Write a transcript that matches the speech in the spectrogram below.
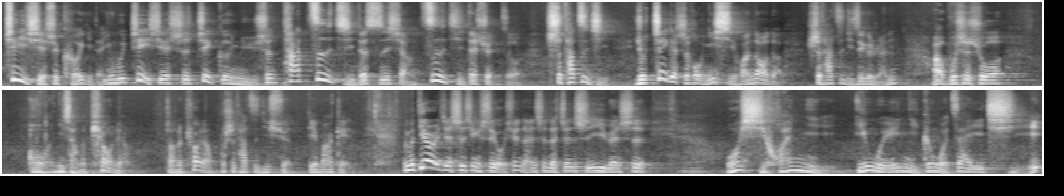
这些是可以的，因为这些是这个女生她自己的思想、自己的选择，是她自己。就这个时候，你喜欢到的是她自己这个人，而不是说，哦，你长得漂亮，长得漂亮不是她自己选，爹妈给。那么第二件事情是，有些男生的真实意愿是，我喜欢你，因为你跟我在一起。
